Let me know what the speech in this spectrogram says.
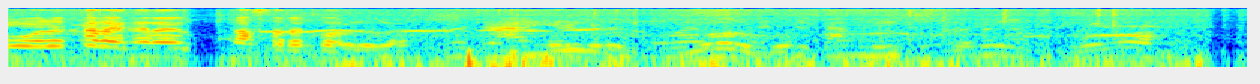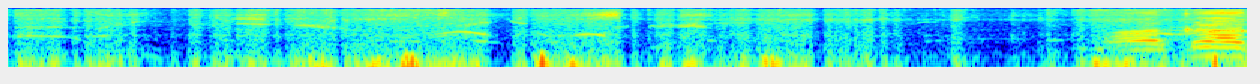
মনে খারা খারা কাঁচাটা করে আকাশ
